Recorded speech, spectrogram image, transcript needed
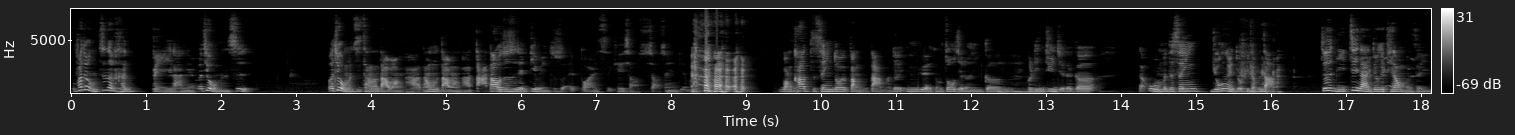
我发现我们真的很北蓝哎，而且我们是，而且我们是常常打网咖，然后我们打网咖打到就是连店员就说，哎，不好意思，可以小小声一点吗？网咖的声音都会放很大嘛，就是音乐，什么周杰伦的歌或林俊杰的歌。我们的声音永远都比他们大，就是你进来你就可以听到我们的声音。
